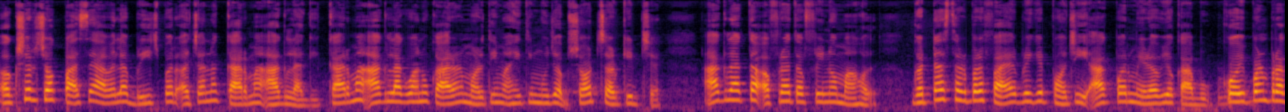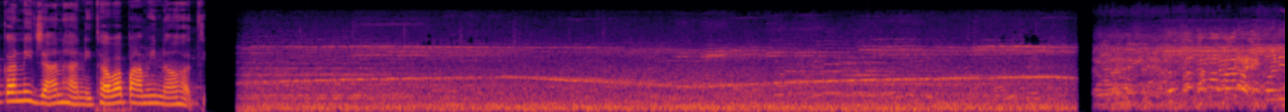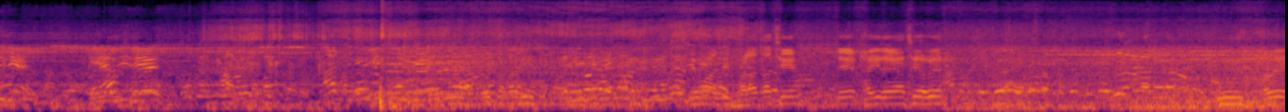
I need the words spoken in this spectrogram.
અક્ષર ચોક પાસે આવેલા બ્રિજ પર અચાનક કારમાં આગ લાગી. કારમાં આગ લાગવાનું કારણ મળતી માહિતી મુજબ શોર્ટ સર્કિટ છે. આગ લાગતા અફરાતફરીનો માહોલ. ઘટના સ્થળ પર ફાયર બ્રિગેડ પહોંચી આગ પર મેળવ્યો કાબુ. કોઈ પણ પ્રકારની જાનહાનિ થવા પામી ન હતી. જેમાં આજે ધડાકા છે તે થઈ રહ્યા છે હવે. હવે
